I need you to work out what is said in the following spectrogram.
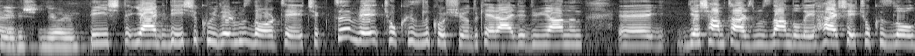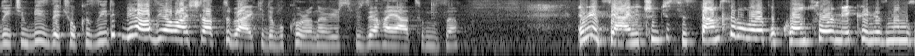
diye Evet. düşünüyorum. Değişti yani değişik huylarımız da ortaya çıktı ve çok hızlı koşuyorduk herhalde dünyanın e, yaşam tarzımızdan dolayı her şey çok hızlı olduğu için biz de çok hızlıydık. Biraz yavaşlattı belki de bu koronavirüs bize hayatımızı. Evet yani çünkü sistemsel olarak o kontrol mekanizmamız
